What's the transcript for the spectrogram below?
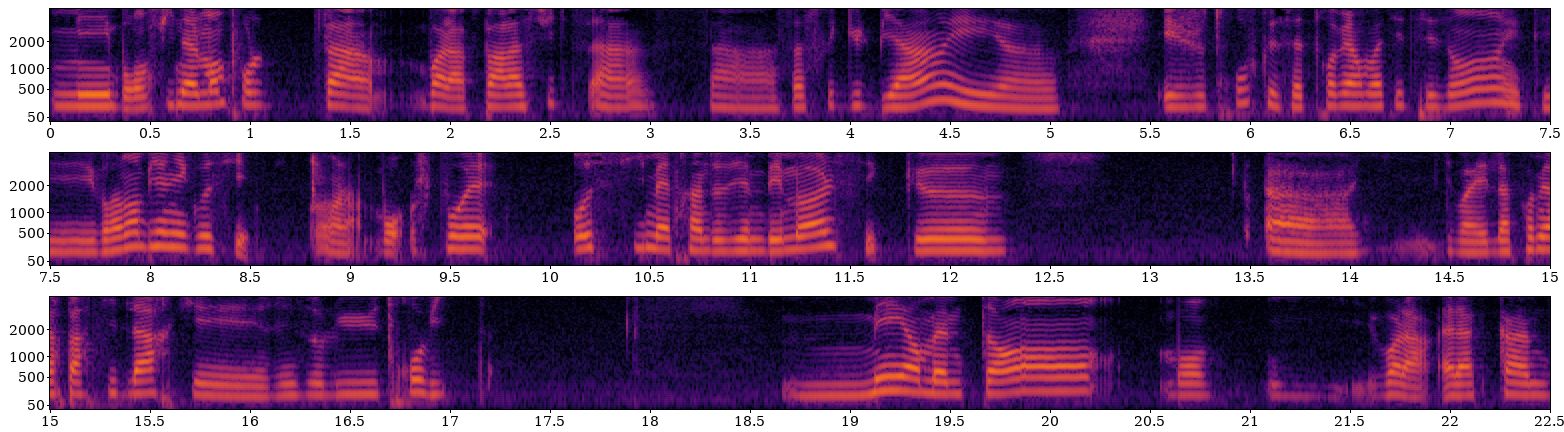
Mais bon, finalement, pour le Enfin, voilà, par la suite, ça, ça se régule bien et, et je trouve que cette première moitié de saison était vraiment bien négociée. Voilà. Bon, je pourrais aussi mettre un deuxième bémol, c'est que euh, la première partie de l'arc est résolue trop vite. Mais en même temps, bon, il- voilà, elle a quand même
